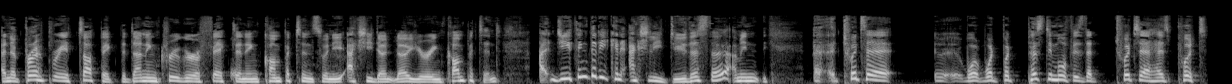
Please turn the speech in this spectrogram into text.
an appropriate topic, the Dunning Kruger effect and incompetence when you actually don't know you're incompetent, uh, do you think that he can actually do this though? I mean, uh, Twitter uh, what, what, what pissed him off is that Twitter has put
